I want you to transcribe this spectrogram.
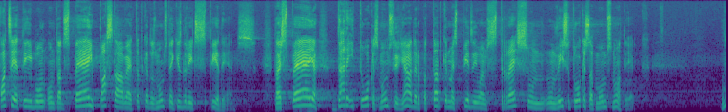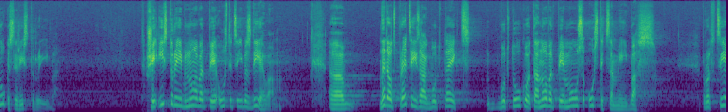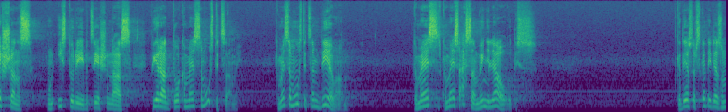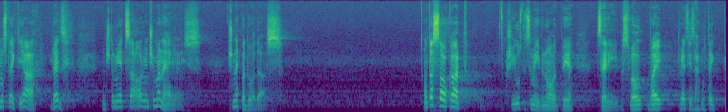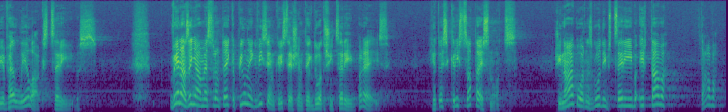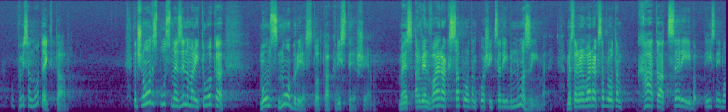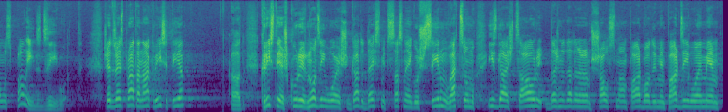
Pacietību un, un tādu spēju pastāvēt tad, kad uz mums tiek izdarīts spiediens. Tā ir spēja darīt to, kas mums ir jādara pat tad, kad mēs piedzīvojam stresu un, un visu to, kas ap mums notiek. Lūk, kas ir izturība. Šī izturība noved pie uzticības dievam. Um, nedaudz precīzāk būtu teikts, būtu tulkot, tā noved pie mūsu uzticamības. Proti, ciešanas un izturība ciešanās pierāda to, ka mēs esam uzticami, ka mēs esam uzticami Dievam, ka mēs, ka mēs esam Viņa ļaudis. Ka Dievs var skatīties un mums teikt, jā, redzi, Viņš tam iet cauri, viņš ir manējais. Viņš nepadodas. Un tas savukārt šī uzticamība novada pie cerības, vēl, vai precīzāk būtu teikt, pie vēl lielākas cerības. Vienā ziņā mēs varam teikt, ka pilnīgi visiem kristiešiem tiek dota šī cerība pareizi. Ja tu esi Kristus attaisnots, šī nākotnes godības cerība ir tava, tava, pavisam noteikti tava. Taču no otras puses mēs zinām arī to, ka mums nobriestot kā kristiešiem. Mēs arvien vairāk saprotam, ko šī cerība nozīmē. Mēs arvien vairāk saprotam, kā tā cerība īstenībā mums palīdz dzīvot. Šeit uzreiz prātā nāk visi tie kristieši, kuri ir nodzīvojuši gadu desmitus, sasnieguši sirmu vecumu, izgājuši cauri dažādām šausmām, pārbaudījumiem, pārdzīvojumiem,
